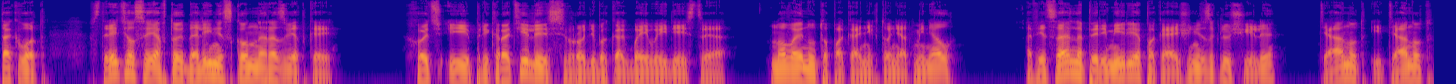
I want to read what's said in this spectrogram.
Так вот, встретился я в той долине с конной разведкой. Хоть и прекратились вроде бы как боевые действия, но войну-то пока никто не отменял. Официально перемирие пока еще не заключили. Тянут и тянут.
